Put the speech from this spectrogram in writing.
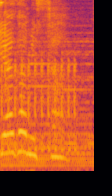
八神さん。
